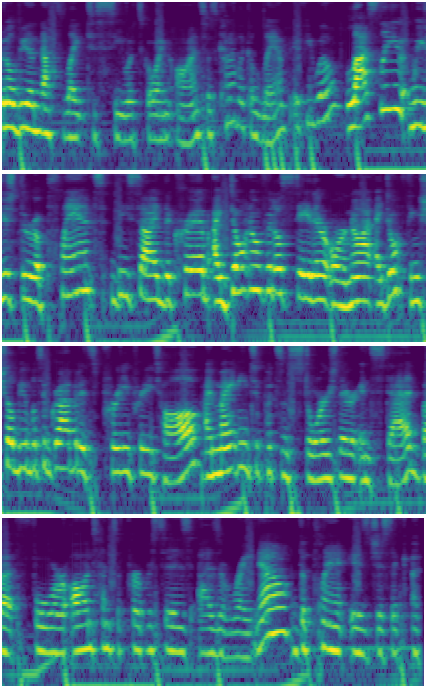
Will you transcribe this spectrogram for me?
but it'll be enough light to see what's going on. So it's kind of like a lamp, if you will. Lastly, we just threw a plant beside the crib. I don't know if it'll stay there or not. I don't think she'll be able to grab it. It's pretty, pretty tall. I might need to put some storage there instead, but for all intensive purposes, as of right now, the plant is just like a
